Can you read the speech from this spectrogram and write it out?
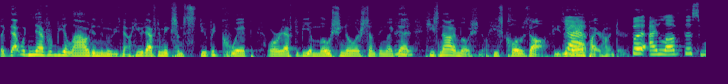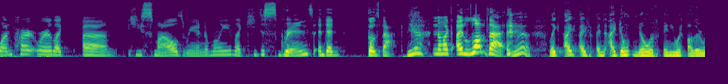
Like that would never be allowed in the movies now. He would have to make some stupid quip or it'd have to be emotional or something like that. He's not emotional. He's closed off. He's Mm-hmm. Yeah. a vampire hunter. But I love this one part where like um he smiles randomly, like he just grins and then goes back. Yeah. And I'm like, I love that. Yeah, like I, I, and I don't know if anyone other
